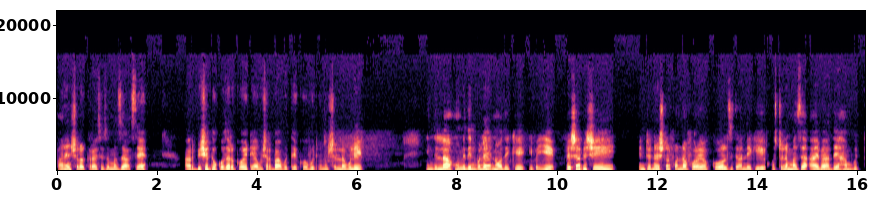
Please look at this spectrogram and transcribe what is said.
ফাইন্যান্সিয়াল ক্রাইসিসের মাঝে আছে আর বেশি দুঃখ গই টিয়া পয়সার বাবদে কোভিড উনিশাল্লা বলে ইন্দিল্লা হনিদিন বলে ন দেখে ইবাইয়ে বেশা ইন্টারন্যাশনাল ফন্না ফরায়কল যেটা নাকি অস্ট্রেলিয়ার মাঝে আইবা দে হামগুত্ত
